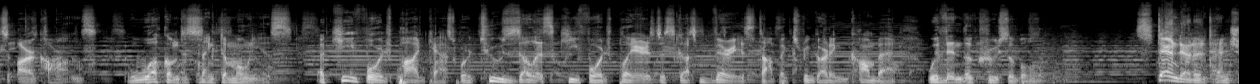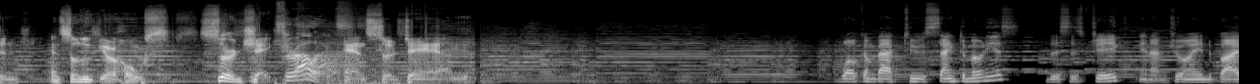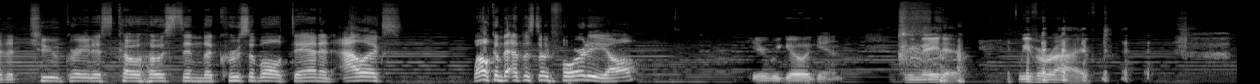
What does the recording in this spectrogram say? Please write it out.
Greetings, Archons. Welcome to Sanctimonious, a Keyforge podcast where two zealous Keyforge players discuss various topics regarding combat within the Crucible. Stand at attention and salute your hosts, Sir Jake Sir Alex. and Sir Dan. Welcome back to Sanctimonious. This is Jake, and I'm joined by the two greatest co hosts in the Crucible, Dan and Alex. Welcome to episode 40, y'all. Here we go again. We made it. We've arrived.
